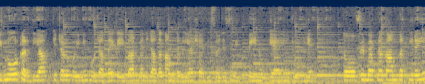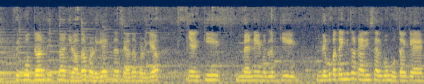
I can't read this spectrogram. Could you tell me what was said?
इग्नोर कर दिया कि चलो कोई नहीं, हो जाता है कई बार। मैंने ज़्यादा काम कर लिया, शायद इस वजह से मेरे को पेन हो गया है या जो भी है। तो फिर मैं अपना काम करती रही। फिर वो दर्द इतना ज़्यादा बढ़ गया, इतना ज़्यादा बढ़ गया कि मैंने मतलब कि मेरे को पता ही नहीं था, टेनिस एल्बो होता क्या है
